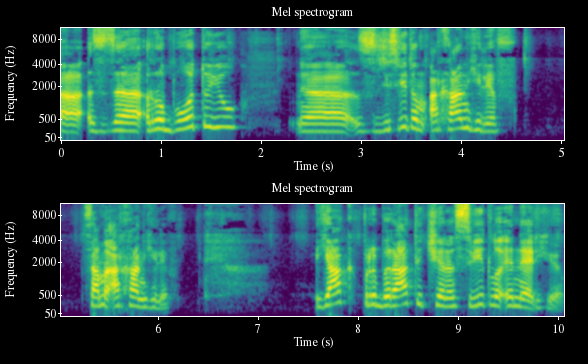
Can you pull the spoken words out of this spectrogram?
Е, з роботою, е, зі світом архангелів, саме архангелів. Як прибирати через світло енергію?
